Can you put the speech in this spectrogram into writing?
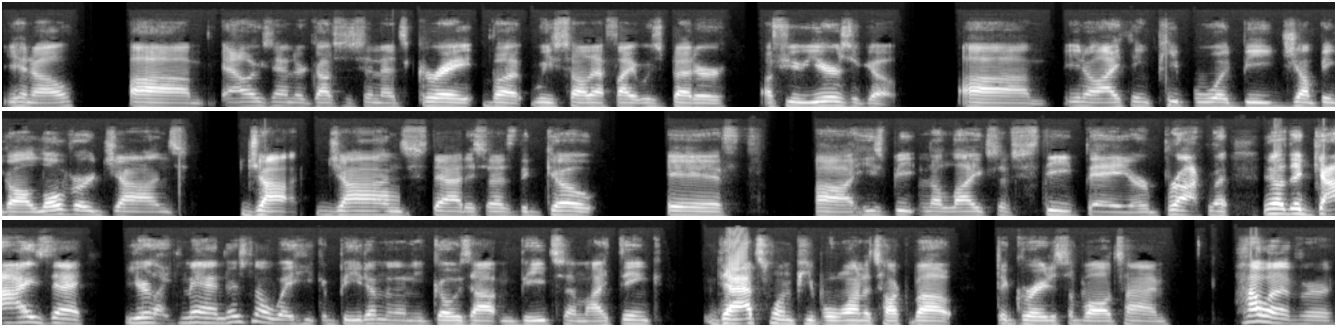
you know. Um, Alexander Gustafsson, that's great, but we saw that fight was better a few years ago. Um, you know, I think people would be jumping all over Jon's Jon Jon's status as the GOAT if uh, he's beating the likes of Stipe or Brockman. You know, the guys that you're like, man, there's no way he could beat him, and then he goes out and beats him. I think that's when people want to talk about the greatest of all time. However,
